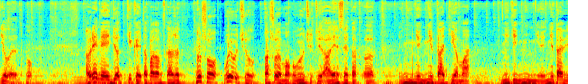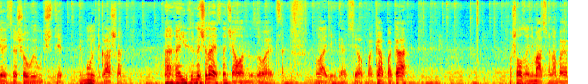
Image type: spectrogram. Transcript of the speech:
делают. Ну, а время идет, тикает, а потом скажет, ну что, выучил, а что я могу выучить, а если это э, не, не та тема, не, не, не та версия, что вы учите, и будет каша. И начиная сначала называется. Ладненько, все, пока-пока. Пошел заниматься на барабане.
